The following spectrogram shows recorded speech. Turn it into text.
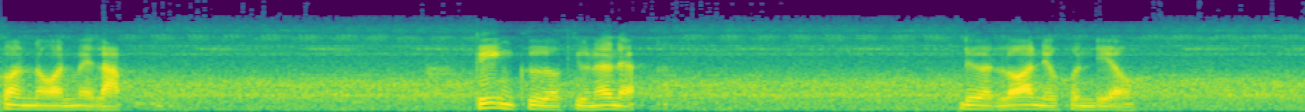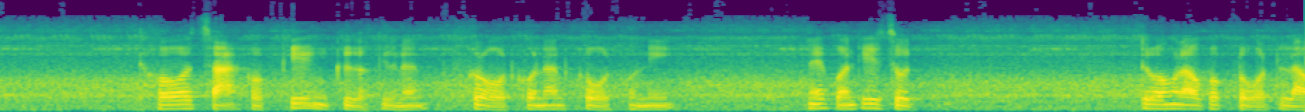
ก็นอนไม่หลับ กิ้งเกือกอยู่นั่นแหละเดือดร้อนอยู่คนเดียว โทสะก็เกี้ยงเกือกอยู่นั้น โกรธคนนั้นโกรธคนนี้ ในผลที่สุดตัวของเราก็โกรธเรา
